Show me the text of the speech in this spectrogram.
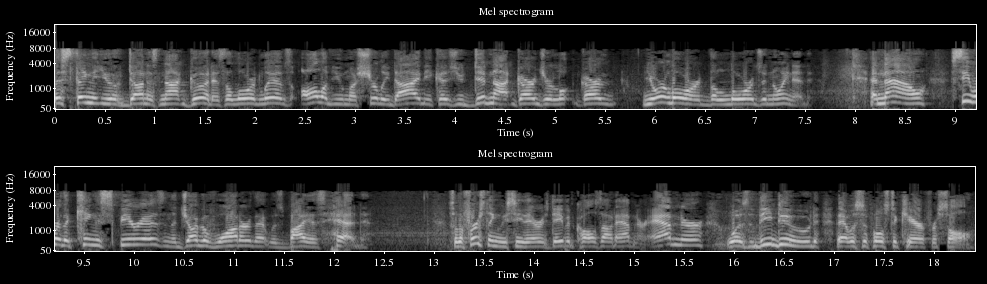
This thing that you have done is not good. As the Lord lives, all of you must surely die because you did not guard your, guard your Lord, the Lord's anointed. And now, see where the king's spear is and the jug of water that was by his head. So the first thing we see there is David calls out Abner. Abner was the dude that was supposed to care for Saul.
